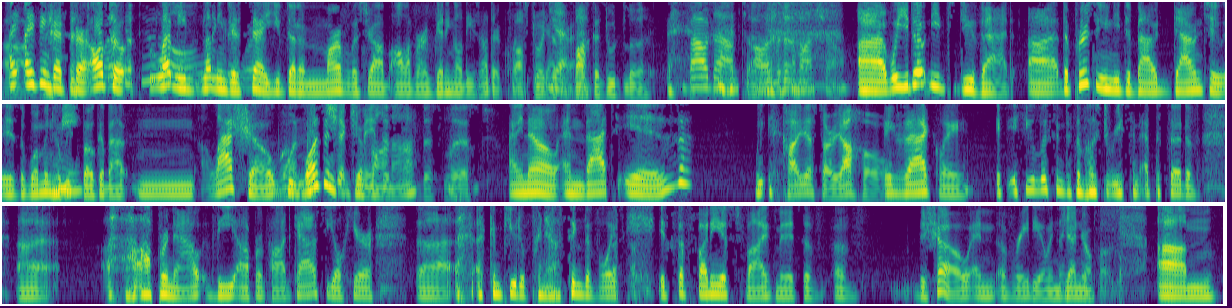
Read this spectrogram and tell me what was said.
I, I think that's fair. Also, let me let me good just say you've done a marvelous job, Oliver, of getting all these other clips Auf Deutsch together. it's Wackadoodle. bow down to Oliver Camacho. Uh, well, you don't need to do that. Uh, the person you need to bow down to is the woman who we spoke about mm, last show, who wasn't chick Giovanna. made this, this list. I know, and that is Kaija Saariaho. Exactly. If if you listen to the most recent episode of uh, Opera Now, the Opera podcast, you'll hear uh, a computer pronouncing the voice. It's the funniest five minutes of of the show and of radio in general. Um,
